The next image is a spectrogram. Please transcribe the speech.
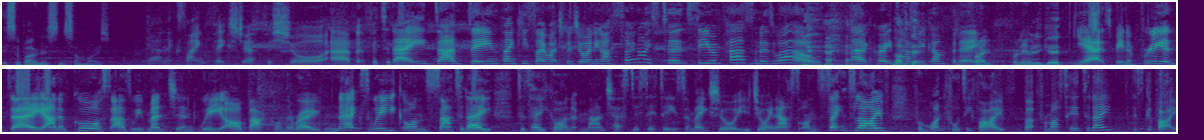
it's a bonus in some ways. Yeah, an exciting fixture for sure. Uh, but for today, Dad Dean, thank you so much for joining us. So nice to see you in person as well. Uh, great to have it. your company. Great, brilliant. Really good. Yeah, it's been a brilliant day. And of course, as we've mentioned, we are back on the road next week on Saturday to take on Manchester City. So make sure you join us on Saints Live from 1.45. But from us here today, it's goodbye.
